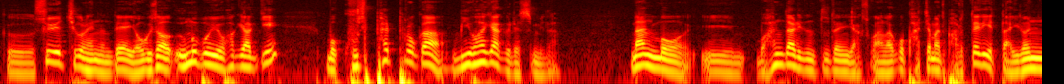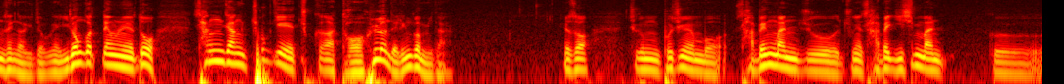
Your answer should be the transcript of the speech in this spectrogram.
그 수요 예측을 했는데 여기서 의무 보유 확약이 뭐 98%가 미확약을 했습니다. 난 뭐 이 뭐 한 달이든 두 달이든 약속 안 하고 받자마자 바로 때리겠다 이런 생각이죠. 그냥 이런 것 때문에도 상장 초기에 주가가 더 흘러내린 겁니다. 그래서 지금 보시면 뭐 400만 주 중에 420만 그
